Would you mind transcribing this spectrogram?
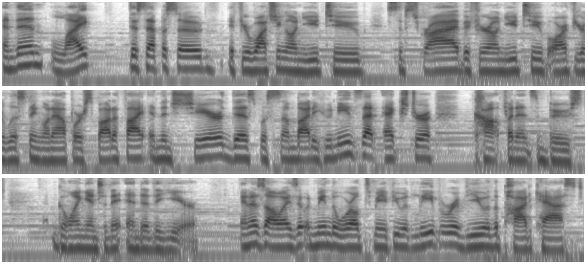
And then like, this episode if you're watching on YouTube, subscribe if you're on YouTube or if you're listening on Apple or Spotify, and then share this with somebody who needs that extra confidence boost going into the end of the year. And as always, it would mean the world to me if you would leave a review of the podcast.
